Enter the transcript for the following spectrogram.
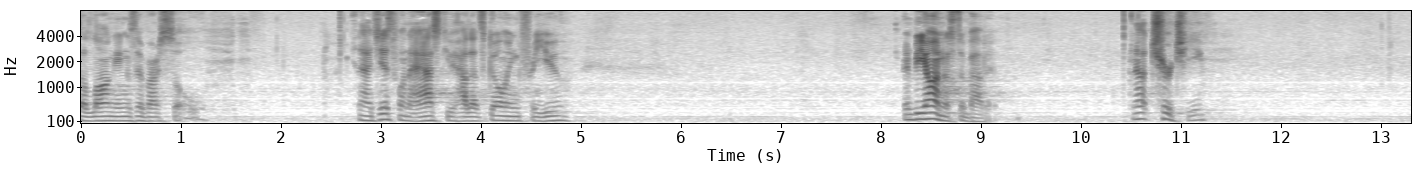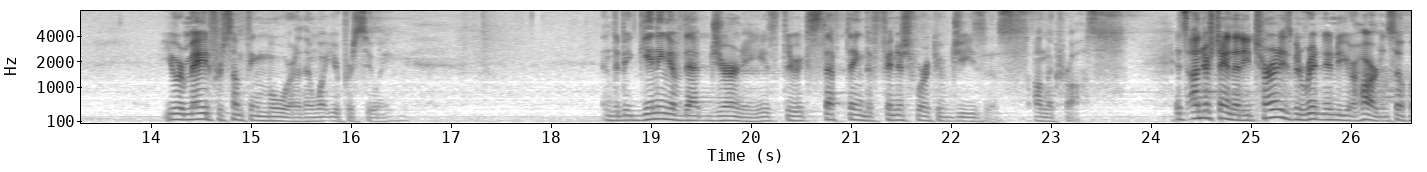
the longings of our soul. And I just want to ask you how that's going for you. And be honest about it. Not churchy. You were made for something more than what you're pursuing. And the beginning of that journey is through accepting the finished work of Jesus on the cross. It's understanding that eternity has been written into your heart. And so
